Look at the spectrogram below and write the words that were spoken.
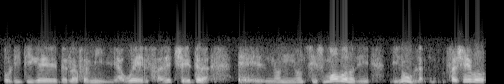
politiche per la famiglia, welfare, eccetera, eh, non, non, si smuovono di, di nulla. Facevo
